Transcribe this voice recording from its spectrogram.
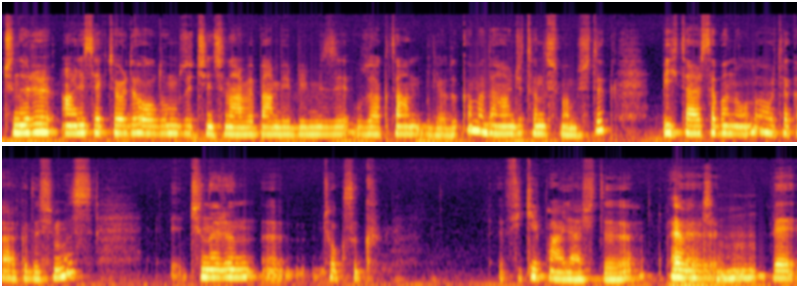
Çınar'ı aynı sektörde olduğumuz için Çınar ve ben birbirimizi uzaktan biliyorduk ama daha önce tanışmamıştık. Bihter Sabanoğlu ortak arkadaşımız. E, Çınar'ın e, çok sık fikir paylaştığı evet. ve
